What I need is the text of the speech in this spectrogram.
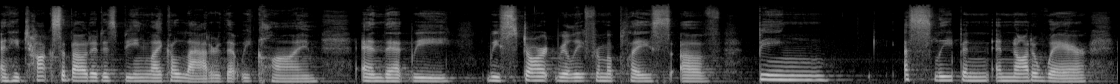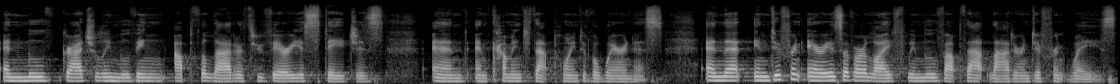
and he talks about it as being like a ladder that we climb and that we, we start really from a place of being asleep and, and not aware and move gradually moving up the ladder through various stages and, and coming to that point of awareness. And that in different areas of our life, we move up that ladder in different ways.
